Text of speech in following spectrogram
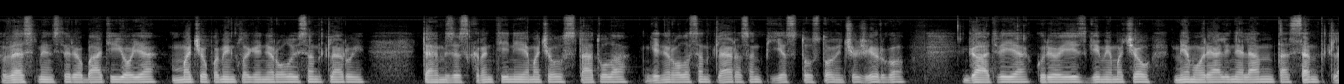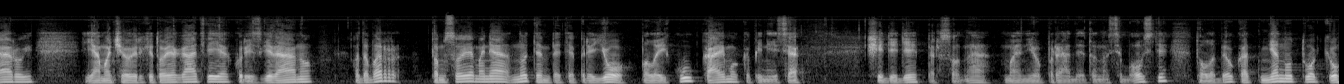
Westminsterio batijoje mačiau paminklą generolui St. Klerui, Temzės krantinėje mačiau statulą generolas St. Kleras ant piesto stovinčio žirgo, gatvėje, kurioje jis gimė, mačiau memorialinę lentą St. Klerui, ją mačiau ir kitoje gatvėje, kuris gyveno, o dabar tamsoje mane nutempėte prie jo palaikų kaimo kapinėse. Ši didė persona man jau pradėta nusibausti, to labiau, kad nenutuokiu,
